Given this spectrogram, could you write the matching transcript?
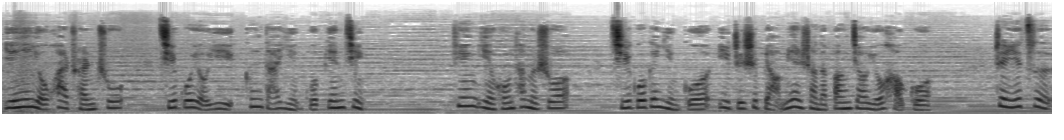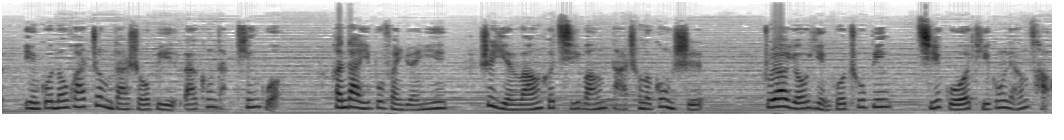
隐隐有话传出，齐国有意攻打尹国边境。听尹红他们说，齐国跟尹国一直是表面上的邦交友好国，这一次尹国能花这么大手笔来攻打听国，很大一部分原因是尹王和齐王达成了共识，主要由尹国出兵，齐国提供粮草，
